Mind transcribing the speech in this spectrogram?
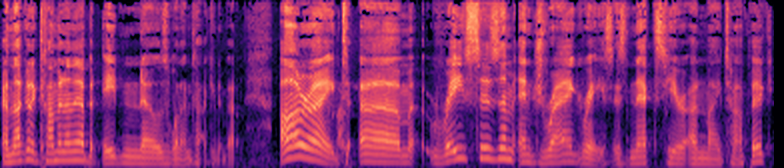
I'm not going to comment on that, but Aiden knows what I'm talking about. All right. Um, racism and drag race is next here on my topic.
